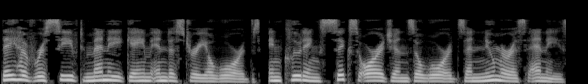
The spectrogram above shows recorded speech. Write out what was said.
They have received many game industry awards, including six Origins Awards and numerous Ennies.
